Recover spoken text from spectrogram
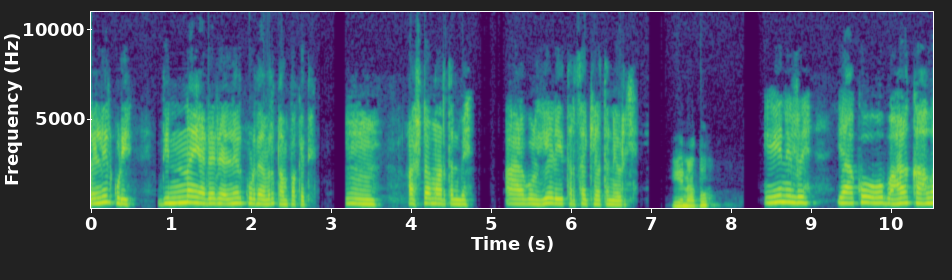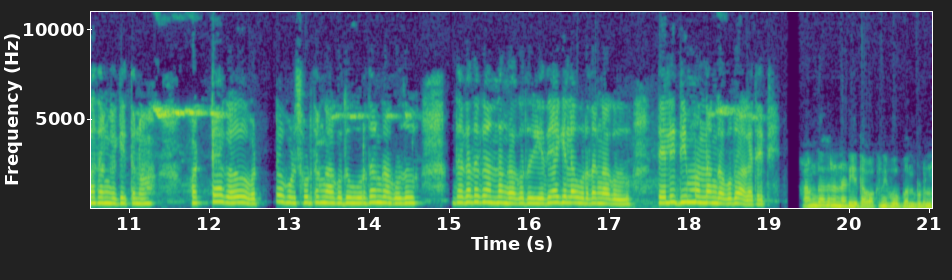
ಎಳ್ನೀರು ಕುಡಿ. ದಿನ ಎರಡೆರಡು ಎಳ್ನೀರು ಕುಡ್ದೆ ಅಂದ್ರೆ ತಂಪಾಕೈತಿ. ಹ್ಞೂ ಅಷ್ಟ ಮಾಡ್ತಾನೆ ಬಿ. ಆಳುಗಳು ಹೇಳಿ ತರ್ಸಕ್ಕೆ ಹೇಳ್ತಾನೆ ಇವ್ರಿಗೆ. ಏನಾತು? ಏನಿಲ್ರಿ ಯಾಕೋ ಭಾಳ ಕಾವಾದಂಗೆ ಆಗೈತನೋ ಹೊಟ್ಯಾಗ ಹೊಟ್ಟೆ ಹುಳ್ಸುಡ್ದಂಗೆ ಆಗೋದು ಉರ್ದಂಗೆ ಆಗೋದು ದಗ ಅಂದಂಗ ಆಗೋದು ಎದೆಯಾಗೆಲ್ಲ ಉರ್ದಂಗೆ ಆಗೋದು ತಲೆ ದಿಮ್ ಅಂದಂಗ ಆಗೋದು ಆಗತೈತಿ. ಹಂಗಾದ್ರೆ ನಡಿ ದವಾಖಾನಿಗೆ ಹೋಗಿ ಬಂದ್ಬಿಡೋಣ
